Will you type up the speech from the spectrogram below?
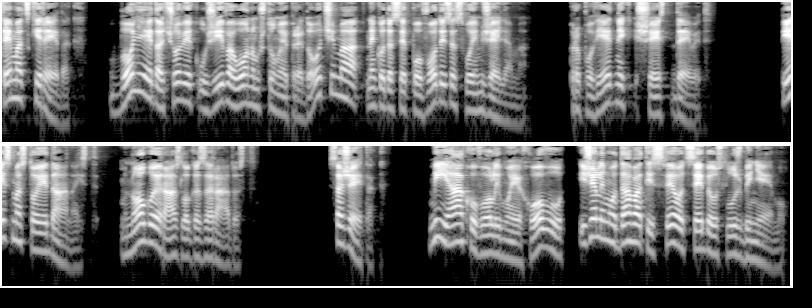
Tematski redak. Bolje je da čovjek uživa u onom što mu je pred očima, nego da se povodi za svojim željama. Propovjednik 6.9 Pjesma 111. Mnogo je razloga za radost. Sažetak. Mi jako volimo Jehovu i želimo davati sve od sebe u službi njemu.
